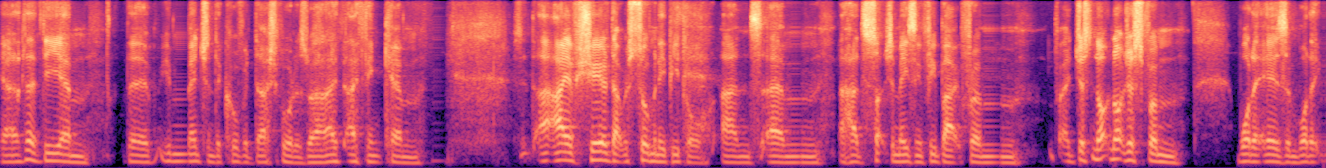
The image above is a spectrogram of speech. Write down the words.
Yeah the the um the you mentioned the covid dashboard as well. I, I think um I have shared that with so many people, and um, I had such amazing feedback from just not not just from what it is and what it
